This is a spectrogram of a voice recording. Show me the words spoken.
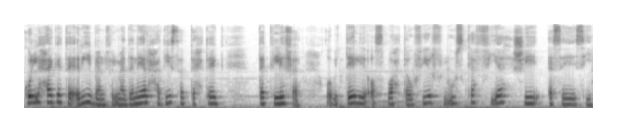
كل حاجة تقريبا في المدنية الحديثة بتحتاج تكلفة وبالتالي أصبح توفير فلوس كافية شيء أساسي.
